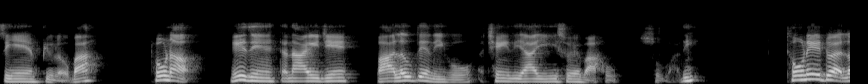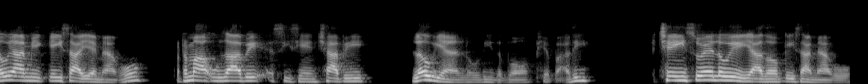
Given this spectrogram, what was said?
စီရင်ပြုလုပ်ပါထို့နောက်နေ့စဉ်တနာရီချင်းဘာလုပ်သင့်သည်ကိုအချိန်စရာရေးဆွဲပါဟုဆိုပါသည်ထုံနေ့အတွက်လုပ်ရမည့်ကိစ္စရပ်များကိုပထမဦးစားပေးအစီအစဉ်ချပြီးလုပ်ရန်လိုသည့်သဘောဖြစ်ပါသည်အချိန်ဆွဲလုပ်ရသောကိစ္စများကို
